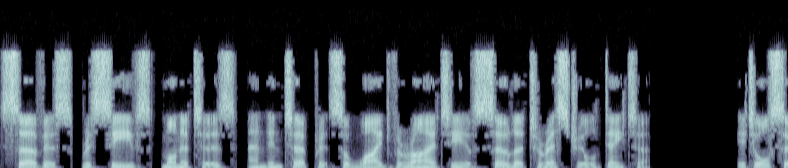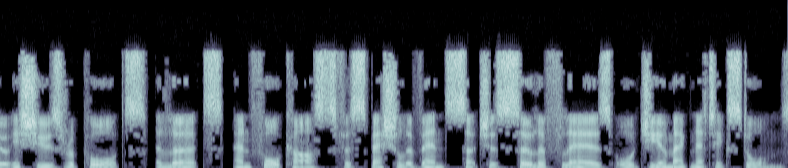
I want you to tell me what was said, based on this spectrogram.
service, receives, monitors, and interprets a wide variety of solar terrestrial data. It also issues reports, alerts, and forecasts for special events such as solar flares or geomagnetic storms.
